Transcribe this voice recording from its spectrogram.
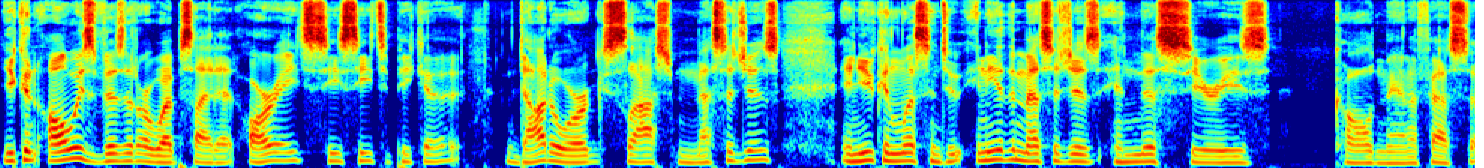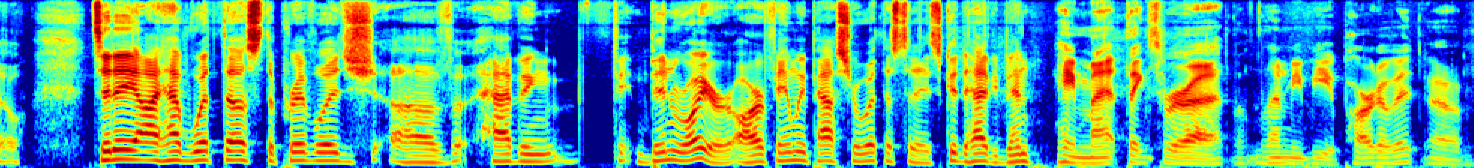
you can always visit our website at rhcctopeka.org slash messages, and you can listen to any of the messages in this series called Manifesto. Today, I have with us the privilege of having Ben Royer, our family pastor, with us today. It's good to have you, Ben. Hey, Matt. Thanks for uh, letting me be a part of it. Um,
